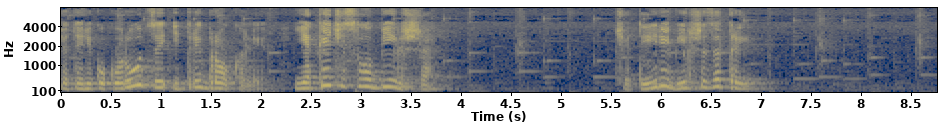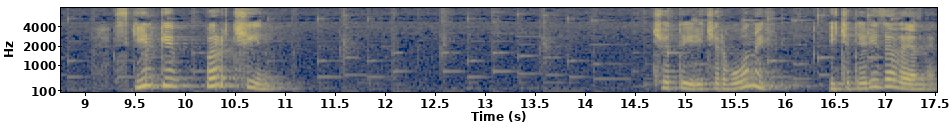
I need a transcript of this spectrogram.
4 кукурудзи і 3 брокколі. Яке число більше? 4 більше за 3. Скільки перчин? 4 червоних і 4 зелених.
